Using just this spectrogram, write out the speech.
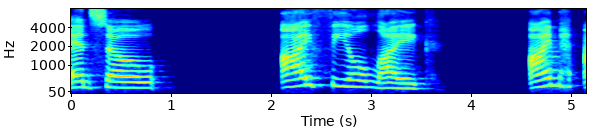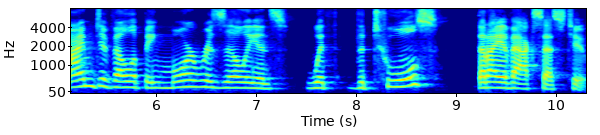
And so I feel like I'm I'm developing more resilience with the tools that I have access to.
